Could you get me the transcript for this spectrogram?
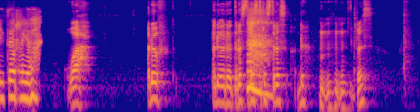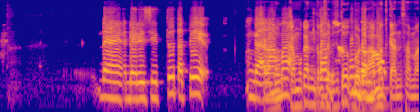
itu real wah. Aduh. Aduh, aduh, terus terus terus terus. Aduh. terus Da- dari situ tapi nggak kamu lama kamu kan terus habis itu aku bodo nggak mau. amat kan sama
